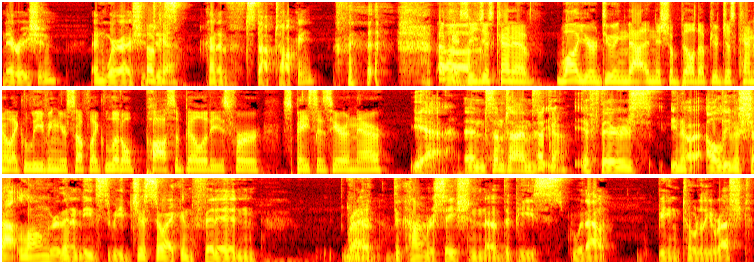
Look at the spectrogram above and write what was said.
narration and where I should Okay. just kind of stop talking. Okay, so you uh, just kind of while you're doing that initial build up, you're just kind of like leaving yourself like little possibilities for spaces here and there. Yeah, and sometimes Okay. if there's, you know, I'll leave a shot longer than it needs to be just so I can fit in, you know, the conversation of the piece without being totally rushed.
